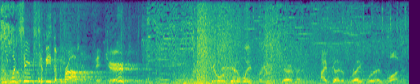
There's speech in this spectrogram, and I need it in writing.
What seems to be the problem, Victor? You won't get away from me, Chairman. I've got him right where I want him.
